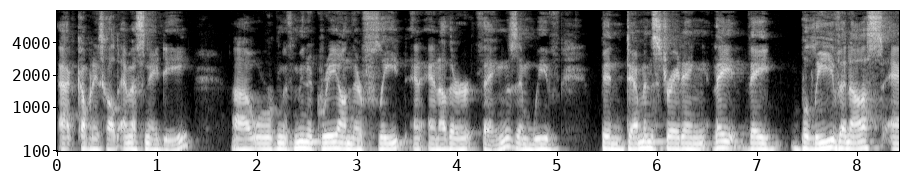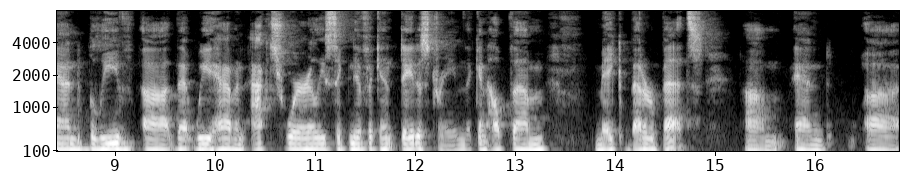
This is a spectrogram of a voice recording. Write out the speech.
at companies called MS&AD. Uh, we're working with Munich Re on their fleet and, and, other things, and we've been demonstrating they they believe in us and believe uh, that we have an actuarially significant data stream that can help them make better bets. Um, and uh,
